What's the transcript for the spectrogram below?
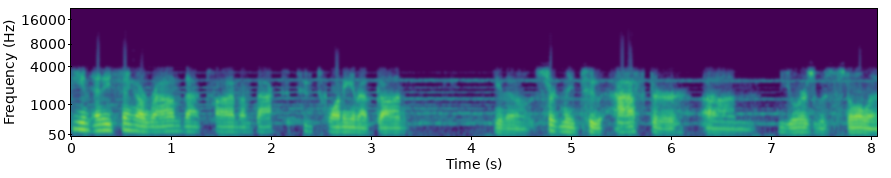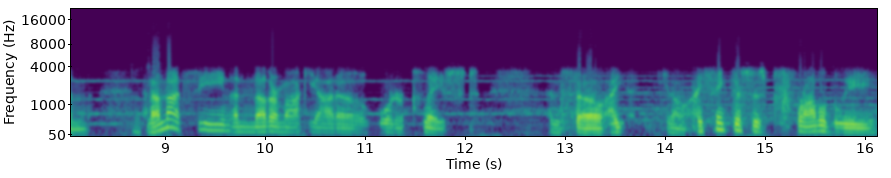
seeing anything around that time. I'm back to 220, and I've gone, you know, certainly to after um, yours was stolen, and I'm not seeing another macchiato order placed. And so I, you know, I think this is probably.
